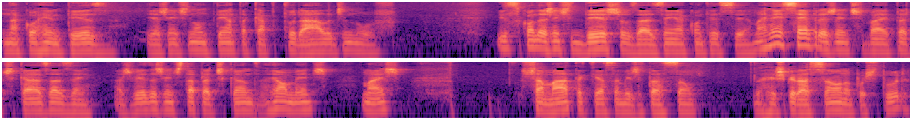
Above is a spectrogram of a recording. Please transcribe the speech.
na correnteza e a gente não tenta capturá-la de novo. Isso quando a gente deixa o zazen acontecer. Mas nem sempre a gente vai praticar zazen. Às vezes a gente está praticando realmente mais chamata, que é essa meditação da respiração na postura,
